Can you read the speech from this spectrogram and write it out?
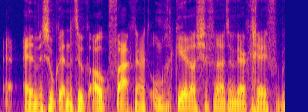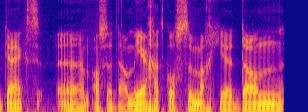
Eh, En we zoeken natuurlijk ook vaak naar het omgekeerde als je vanuit een werkgever bekijkt. Ehm, als het nou meer gaat kosten, mag je dan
